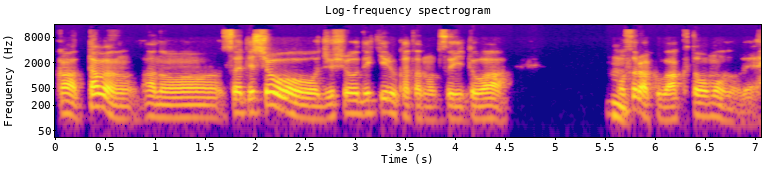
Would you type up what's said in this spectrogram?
か、多分、あのーそうやって賞を受賞できる方のツイートは、うんおそらく湧くと思うので、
